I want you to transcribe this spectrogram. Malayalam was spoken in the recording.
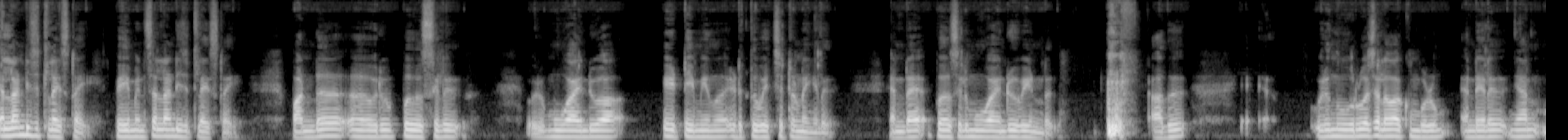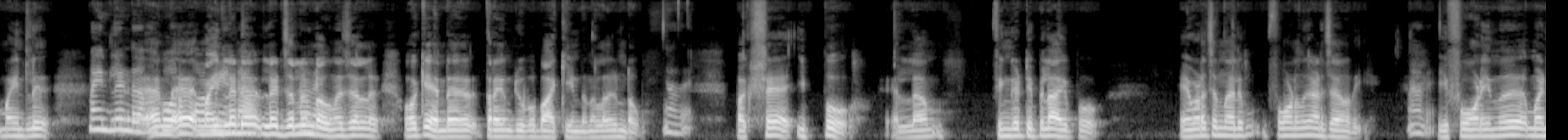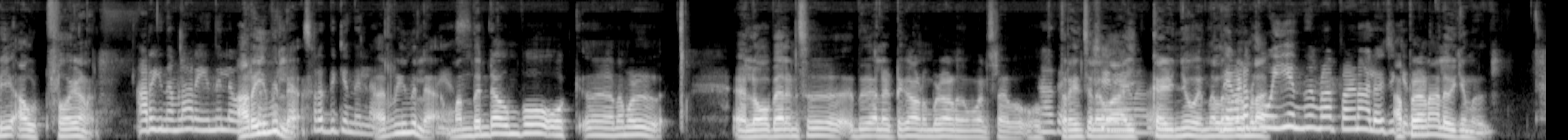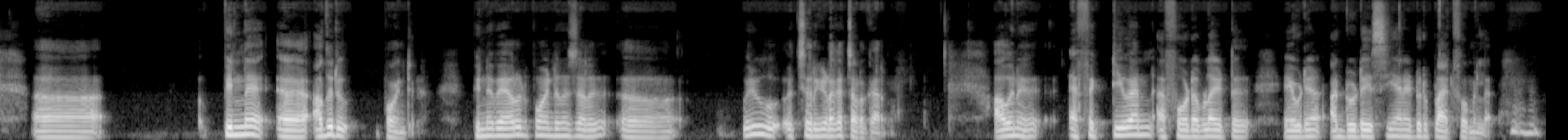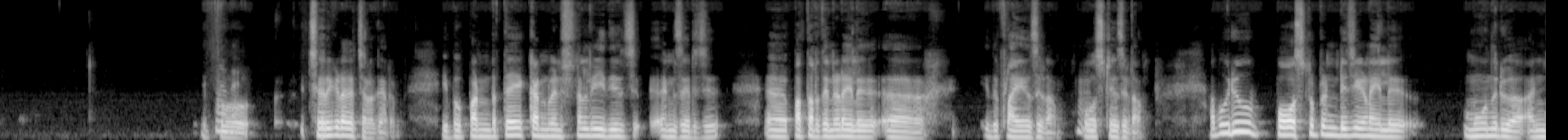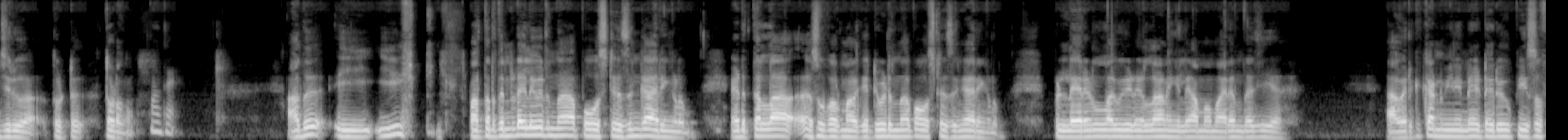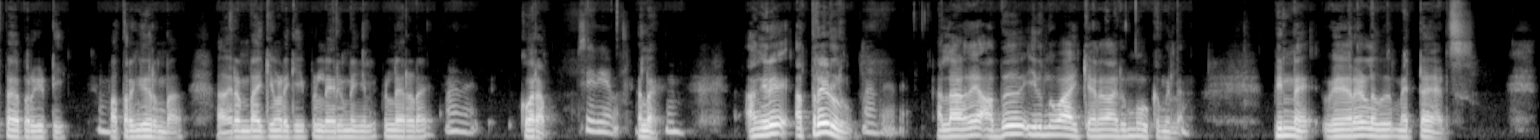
എല്ലാം ഡിജിറ്റലൈസ്ഡ് ആയി. പേയ്മെന്റ്സ് എല്ലാം ഡിജിറ്റലൈസ്ഡ് ആയി. പണ്ട് ഒരു പേഴ്സിൽ ഒരു മൂവായിരം രൂപ എ ടി എമ്മിൽ നിന്ന് എടുത്ത് വെച്ചിട്ടുണ്ടെങ്കിൽ എന്റെ പേഴ്സിൽ മൂവായിരം രൂപയുണ്ട്. അത് ഒരു നൂറ് രൂപ ചിലവാക്കുമ്പോഴും എന്റെ ഞാൻ മൈൻഡിൽ മൈൻഡിൽ എന്റെ ലെഡ്ജറിൽ ഉണ്ടാവും. എന്ന് വെച്ചാൽ ഓക്കെ എന്റെ ഇത്രയും രൂപ ബാക്കിയുണ്ട് എന്നുള്ളത് ഉണ്ടാവും. പക്ഷേ ഇപ്പോൾ എല്ലാം ഫിംഗർ ടിപ്പിലായപ്പോൾ എവിടെ ചെന്നാലും ഫോണിൽ കാണിച്ചാൽ മതി. ഈ ഫോണിൽ നിന്ന് മണി ഔട്ട് ഫ്ലോ ആണ് നമ്മൾ അറിയുന്നില്ല അറിയുന്നില്ല. ശ്രദ്ധിക്കുന്നില്ല. അറിയുന്നില്ല. Yes. ആവുമ്പോ നമ്മൾ ലോ ബാലൻസ് ഇത് അലർട്ട് കാണുമ്പോഴാണ് മനസ്സിലാവുക. ഓ ഇത്രയും ചിലവായി കഴിഞ്ഞു എന്നുള്ളത് നമ്മൾ അപ്പോഴാണ് ആലോചിക്കുന്നത്. പിന്നെ അതൊരു പോയിന്റ് പിന്നെ വേറൊരു പോയിന്റ് എന്ന് വെച്ചാൽ ഒരു ചെറുകിട കച്ചവടക്കാരൻ. അവന് എഫക്റ്റീവ് ആൻഡ് അഫോർഡബിൾ ആയിട്ട് എവിടെ അഡ്വർടൈസ് ചെയ്യാനായിട്ട് ഒരു പ്ലാറ്റ്ഫോം ഇല്ല. ഇപ്പോൾ ചെറുകിട കച്ചവടക്കാരൻ. ഇപ്പോൾ പണ്ടത്തെ കൺവെൻഷണൽ രീതി അനുസരിച്ച് പത്രത്തിന്റെ ഇടയിൽ ഇത് ഫ്ലയേഴ്സ് ഇടാം പോസ്റ്റേഴ്സ് ഇടാം. അപ്പോൾ ഒരു പോസ്റ്റർ പ്രിന്റ് ചെയ്യണതിൽ മൂന്ന് രൂപ അഞ്ച് രൂപ തൊട്ട് തുടങ്ങും. അതെ ഈ ഈ പത്രത്തിന്റെ ഇടയിൽ വരുന്ന പോസ്റ്റേഴ്സും കാര്യങ്ങളും അടുത്തുള്ള സൂപ്പർ മാർക്കറ്റ് വിടുന്ന പോസ്റ്റേഴ്സും കാര്യങ്ങളും പിള്ളേരുള്ള വീടുകളിലാണെങ്കിൽ അമ്മമാരെന്താ ചെയ്യുക അവർക്ക് കൺവീനിയന്റ് ആയിട്ട് ഒരു പീസ് ഓഫ് പേപ്പർ കിട്ടി പത്രം കീറണ്ട അത് രണ്ടാക്കി മടക്കി പിള്ളേരുണ്ടെങ്കിൽ പിള്ളേരുടെ കൊരം ശരിയാണ്. അല്ലേ? അങ്ങനെ അത്രേ ഉള്ളൂ. അല്ലാതെ അത് ഇരുന്ന് വായിക്കാൻ ആരും നോക്കുന്നില്ല. പിന്നെ വേറെ ഉള്ളത് മെറ്റ ആഡ്സ്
